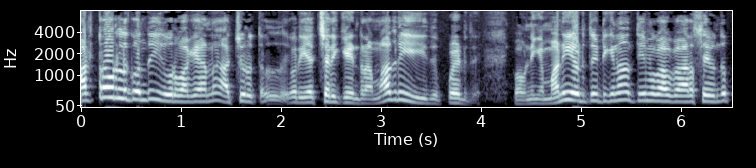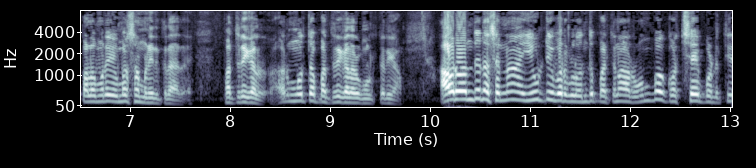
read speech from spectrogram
மற்றவர்களுக்கு வந்து இது ஒரு வகையான அச்சுறுத்தல் ஒரு எச்சரிக்கைன்ற மாதிரி இது போயிடுது. இப்போ நீங்கள் மணி எடுத்துக்கிட்டிங்கன்னா திமுக அரசை வந்து பல முறை விமர்சனம் பண்ணியிருக்கிறாரு. பத்திரிகைகள் அவர் மூத்த பத்திரிகையாளர் உங்களுக்கு தெரியும். அவர் வந்து என்ன சொன்னால் யூடியூபர்கள் வந்து பார்த்தீங்கன்னா ரொம்ப கொச்சைப்படுத்தி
